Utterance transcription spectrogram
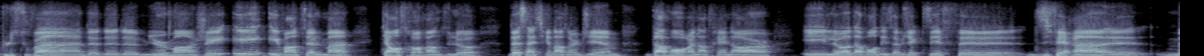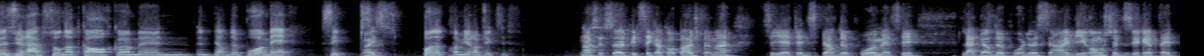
plus souvent, de, de, mieux manger et éventuellement, quand on sera rendu là, de s'inscrire dans un gym, d'avoir un entraîneur et là, d'avoir des objectifs euh, différents, euh, mesurables sur notre corps comme une, perte de poids, mais c'est n'est pas notre premier objectif. Non, c'est ça. Puis tu sais, quand on parle justement, tu sais, dit perte de poids, mais tu sais, la perte de poids, c'est environ, je te dirais, peut-être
